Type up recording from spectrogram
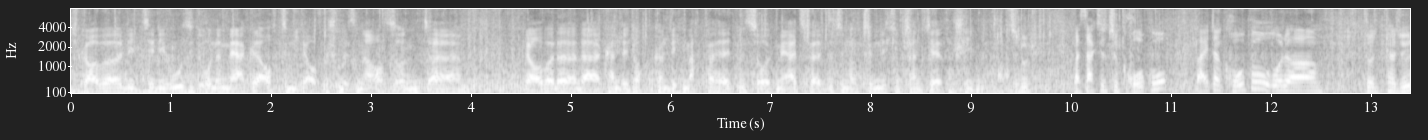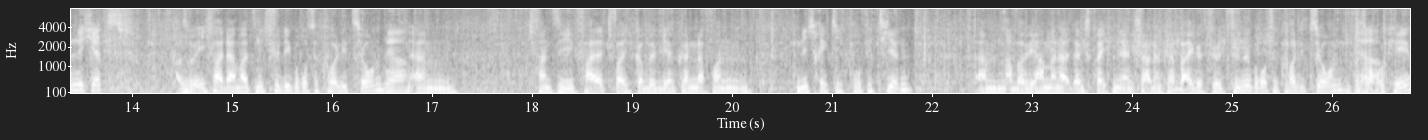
ich glaube, die CDU sieht ohne Merkel auch ziemlich aufgeschmissen aus. Und äh, ich glaube, da, da kann sich noch können sich Machtverhältnisse und Mehrheitsverhältnisse noch ziemlich substanziell verschieben. Absolut. Was sagst du zu Kroko? Weiter Kroko oder so persönlich jetzt? Also ich war damals nicht für die große Koalition. Ja. Ähm, ich fand sie falsch, weil ich glaube, wir können davon nicht richtig profitieren. Ähm, aber wir haben dann halt entsprechende Entscheidungen herbeigeführt für eine große Koalition. Das ist Ja. auch okay.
